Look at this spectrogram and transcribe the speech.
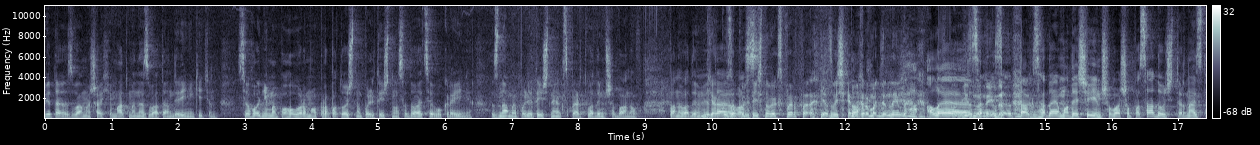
Вітаю, з вами Шах і Мат, мене звати Андрій Нікітін. Сьогодні ми поговоримо про поточну політичну ситуацію в Україні. З нами політичний експерт Вадим Шабанов. Пане Вадим, вітаю Дякую за політичного експерта. Я звичайний громадянин. Але да. так, згадаємо дещо іншу вашу посаду. У 2014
